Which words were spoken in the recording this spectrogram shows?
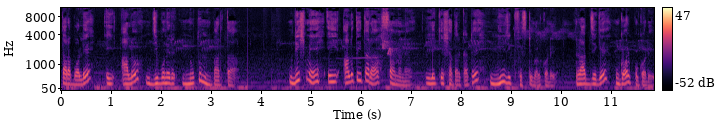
তারা বলে, এই আলো জীবনের নতুন বার্তা। গ্রীষ্মে এই আলোতেই তারা সাউনা নেয়, লেকে সাঁতার কাটে, মিউজিক ফেস্টিভ্যাল করে, রাত জেগে গল্প করে।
